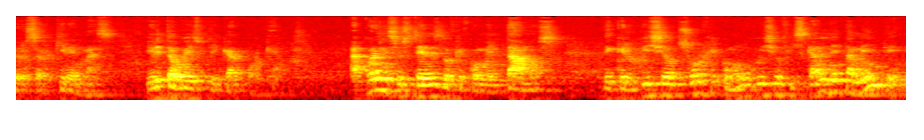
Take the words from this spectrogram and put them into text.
pero se requieren más. Y ahorita voy a explicar por qué. Acuérdense ustedes lo que comentamos de que el juicio surge como un juicio fiscal netamente,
